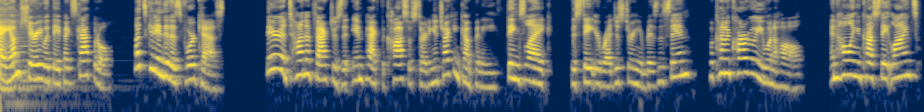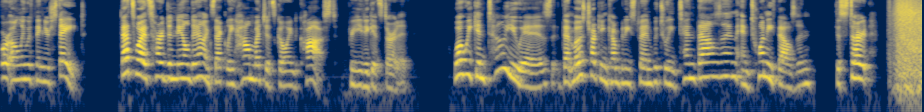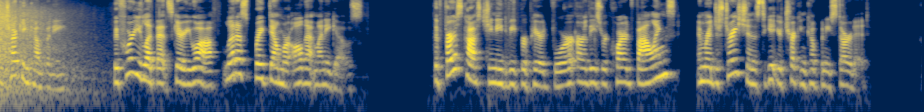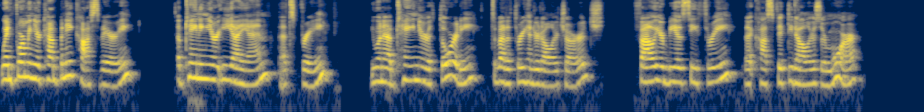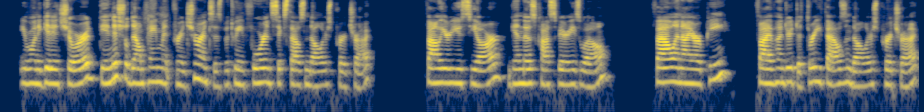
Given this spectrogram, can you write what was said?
Hi, I'm Sherry with Apex Capital. Let's get into this forecast. There are a ton of factors that impact the cost of starting a trucking company. Things like the state you're registering your business in, what kind of cargo you want to haul, and hauling across state lines or only within your state. That's why it's hard to nail down exactly how much it's going to cost for you to get started. What we can tell you is that most trucking companies spend between $10,000 and $20,000 to start a trucking company. Before you let that scare you off, let us break down where all that money goes. The first costs you need to be prepared for are these required filings and registrations to get your trucking company started. When forming your company, costs vary. Obtaining your EIN, that's free. You want to obtain your authority, it's about a $300 charge. File your BOC 3, that costs $50 or more. You want to get insured. The initial down payment for insurance is between four and six thousand dollars per truck. File your UCR. Again, those costs vary as well. File an IRP, five hundred to three thousand dollars per truck.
